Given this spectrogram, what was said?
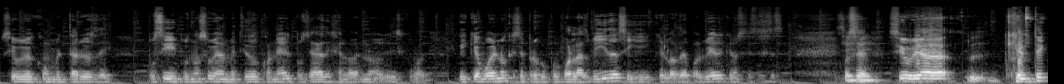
Sí hubo comentarios de, pues sí, pues no se hubieran metido con él, pues ya déjenlo, ¿no? Y, como, y qué bueno que se preocupó por las vidas y que lo devolviera, que no sé si... o sea, si hubiera gente,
